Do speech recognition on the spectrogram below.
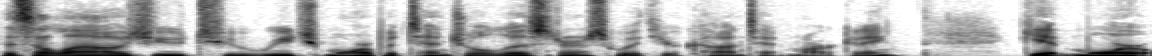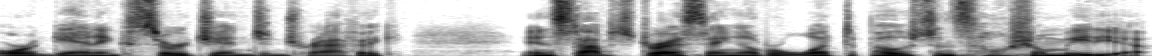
This allows you to reach more potential listeners with your content marketing, get more organic search engine traffic, and stop stressing over what to post on social media.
